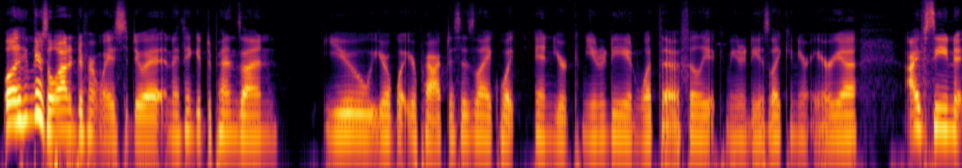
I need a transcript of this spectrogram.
Well, I think there's a lot of different ways to do it, and I think it depends on you, your what your practice is like, what in your community, and what the affiliate community is like in your area. I've seen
